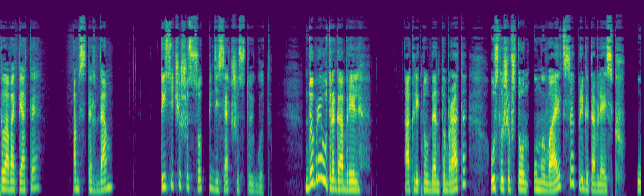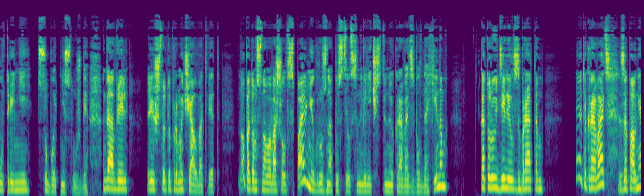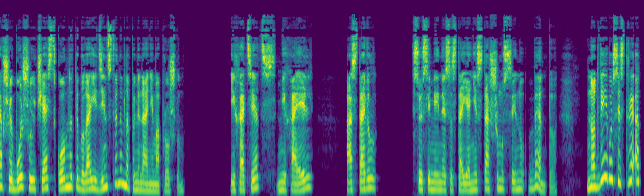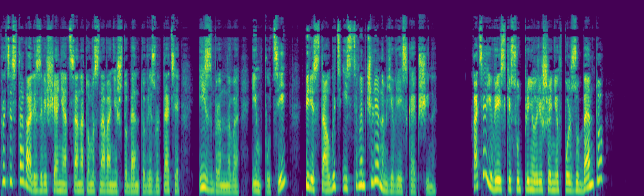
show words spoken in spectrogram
Глава пятая. Амстердам. 1656 год. «Доброе утро, Габриэль!» — окликнул Бенто брата, услышав, что он умывается, приготовляясь к утренней субботней службе. Габриэль лишь что-то промычал в ответ, но потом снова вошел в спальню и грузно опустился на величественную кровать с балдахином, которую делил с братом. Эта кровать, заполнявшая большую часть комнаты, была единственным напоминанием о прошлом. Их отец, Михаэль, оставил все семейное состояние старшему сыну Бенто, но две его сестры опротестовали завещание отца на том основании, что Бенто в результате избранного им пути перестал быть истинным членом еврейской общины. Хотя еврейский суд принял решение в пользу Бенто,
